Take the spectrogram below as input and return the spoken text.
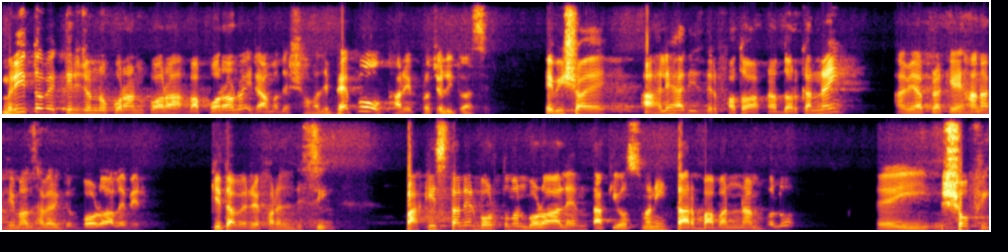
মৃত ব্যক্তির জন্য কোরআন পড়া বা পড়ানো, এটা আমাদের সমাজে ব্যাপক হারে প্রচলিত আছে। এ বিষয়ে আহলে হাদিসদের ফটো আপনার দরকার নাই। আমি আপনাকে হানাফি মাঝহাবের একজন বড় আলেমের কিতাবের রেফারেন্স দিচ্ছি। পাকিস্তানের বর্তমান বড় আলেম তাকি ওসমানী, তার বাবার নাম হলো এই শফি,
